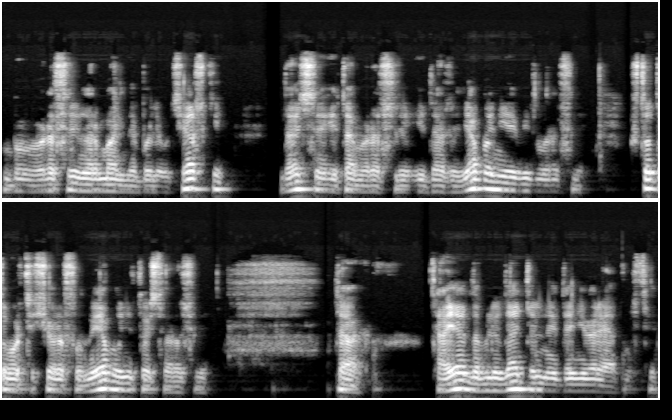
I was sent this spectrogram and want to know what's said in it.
росли нормальные были участки, дачные, и там росли, и даже яблони я видел росли. Что-то, может, еще росло, но яблони точно росли. Так, а я наблюдательный до невероятности.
